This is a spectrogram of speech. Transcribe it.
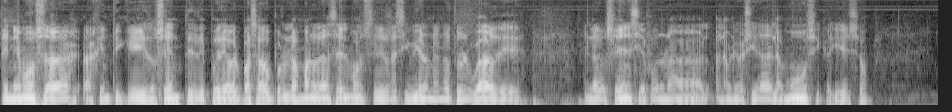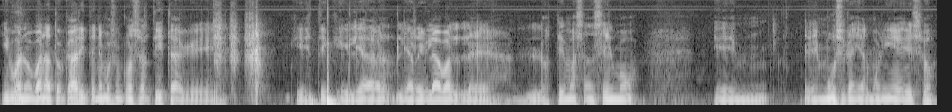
tenemos a, a gente que es docente, después de haber pasado por las manos de Anselmo, se recibieron en otro lugar de, en la docencia, fueron a la Universidad de la Música y eso. Y bueno, van a tocar y tenemos un concertista que, que, este, que le, a- le arreglaba le- los temas a Anselmo eh, en música y armonía y eso,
